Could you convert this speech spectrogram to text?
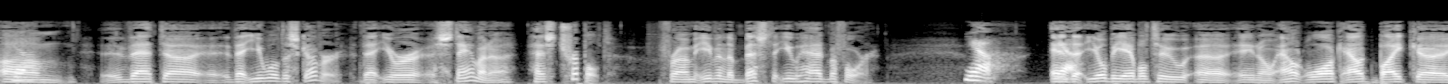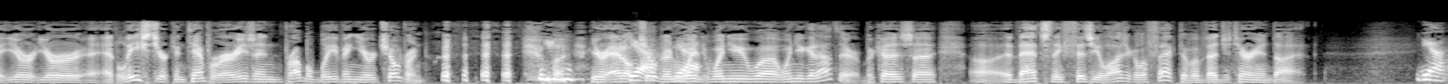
Um, That uh, that you will discover that your stamina has tripled from even the best that you had before Yeah. And Yeah. that you'll be able to, uh, you know, out outwalk, outbike uh, your your at least your contemporaries and probably even your children, your adult Yeah, children yeah. when when you uh, when you get out there because uh, uh, that's the physiological effect of a vegetarian diet. Yeah.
